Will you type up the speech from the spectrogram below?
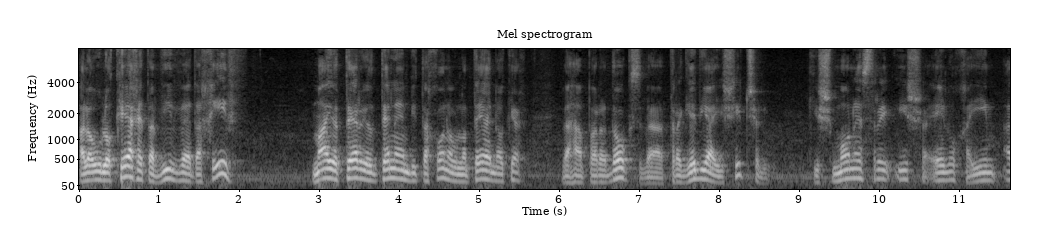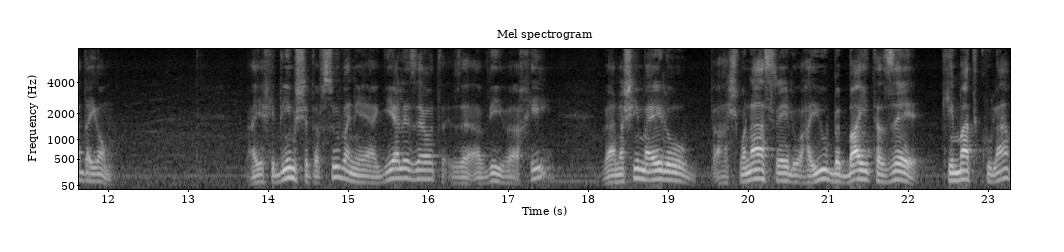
הלוא הוא לוקח את אביו ואת אחיו, מה יותר נותן להם ביטחון, הוא נותן, לוקח... והפרדוקס והטרגדיה האישית שלי, כי 18 איש האלו חיים עד היום. היחידים שתפסו, ואני אגיע לזה עוד, זה אבי ואחי, והאנשים האלו, ה-18 האלו, היו בבית הזה כמעט כולם,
